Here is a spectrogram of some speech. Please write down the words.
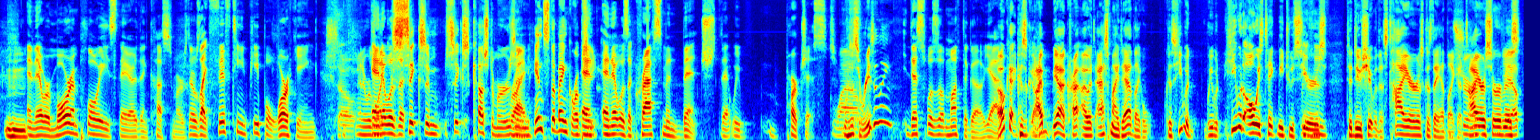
Mm-hmm. And there were more employees there than customers. There was like 15 people working. So And it was And like it was a- six and six customers, Right. and hence the bankruptcy. And and it was a craftsman bench that we purchased. wow. was this recently? This was a month ago. Yeah. Okay, because I yeah, cra- I would ask my dad like because he would we would he would always take me to Sears to do shit with his tires because they had like a Mm-hmm. Tire service. Yep.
